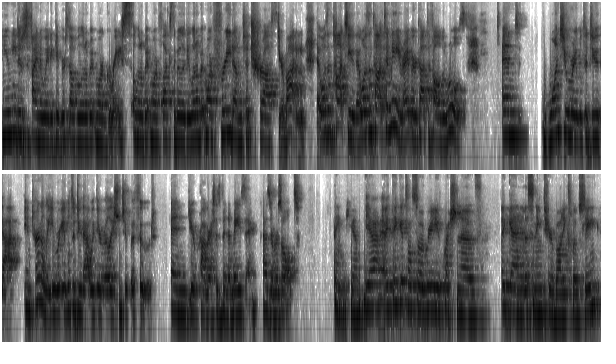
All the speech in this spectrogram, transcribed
You need to just find a way to give yourself a little bit more grace, a little bit more flexibility, a little bit more freedom to trust your body. That wasn't taught to you, that wasn't taught to me, right? We were taught to follow the rules. And once you were able to do that internally, you were able to do that with your relationship with food. And your progress has been amazing as a result. Thank you. Yeah, I think it's also really a question of again listening to your body closely.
